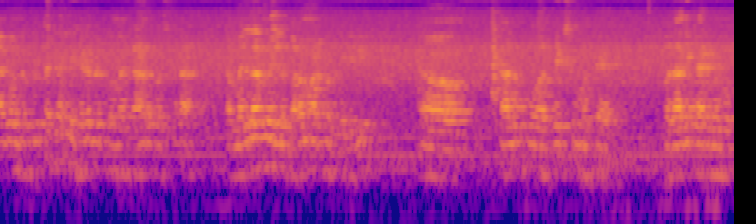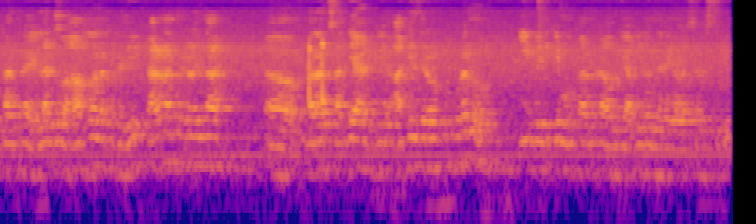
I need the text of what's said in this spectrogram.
ಹಾಗೂ ಒಂದು ಕೃತಜ್ಞತೆ ಹೇಳಬೇಕು ಅನ್ನೋ ಕಾರಣಕ್ಕೋಸ್ಕರ ತಮ್ಮೆಲ್ಲರನ್ನೂ ಇಲ್ಲಿ ಬರಮಾಡ್ಕೊಳ್ತಿದ್ದೀವಿ ಆ, ತಾಲೂಕು ಅಧ್ಯಕ್ಷರು ಮತ್ತು ಪದಾಧಿಕಾರಿಗಳ ಮುಖಾಂತರ ಎಲ್ಲರಿಗೂ ಆಹ್ವಾನ ಕೊಟ್ಟಿದ್ದೀವಿ. ಕಾರಣಾಂತರಗಳಿಂದ ಬರೋಕ್ಕೆ ಸಾಧ್ಯ ಆಗಿ ಆಗಿಲ್ದಿರೋಕ್ಕೂ ಕೂಡ ಈ ವೇದಿಕೆ ಮುಖಾಂತರ ಅವರಿಗೆ ಅಭಿನಂದನೆಗಳನ್ನು ಸಲ್ಲಿಸ್ತೀವಿ.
